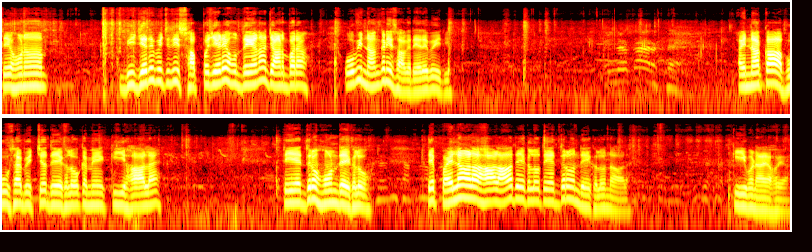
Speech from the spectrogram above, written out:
ਤੇ ਹੁਣ ਵੀ ਜਿਹਦੇ ਵਿੱਚ ਦੀ ਸੱਪ ਜਿਹੜੇ ਹੁੰਦੇ ਆ ਨਾ ਜਾਨਵਰ ਉਹ ਵੀ ਲੰਘ ਨਹੀਂ ਸਕਦੇ ਇਹਦੇ ਵਿੱਚ ਦੀ। ਇੰਨਾ ਘਾਹ ਫੂਸ ਹੈ ਵਿੱਚ ਦੇਖ ਲਓ ਕਿਵੇਂ ਕੀ ਹਾਲ ਹੈ। ਤੇ ਇਧਰੋਂ ਹੁਣ ਦੇਖ ਲਓ। ਤੇ ਪਹਿਲਾਂ ਵਾਲਾ ਹਾਲ ਆਹ ਦੇਖ ਲਓ ਤੇ ਇਧਰੋਂ ਦੇਖ ਲਓ ਨਾਲ। ਕੀ ਬਣਾਇਆ ਹੋਇਆ।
